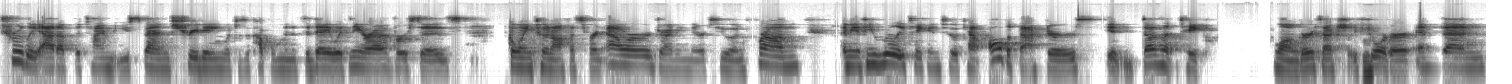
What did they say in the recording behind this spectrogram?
truly add up the time that you spend treating, which is a couple minutes a day with Nira versus going to an office for an hour, driving there to and from. I mean, if you really take into account all the factors, it doesn't take longer. It's actually mm-hmm. shorter. And then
